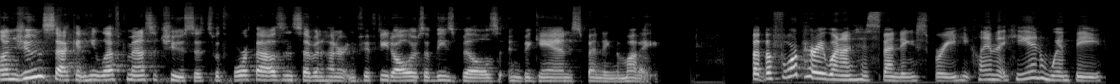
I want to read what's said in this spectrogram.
On June 2nd, he left Massachusetts with $4,750 of these bills and began spending the money. But before Perry went on his spending spree, he claimed that he and Wimpy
